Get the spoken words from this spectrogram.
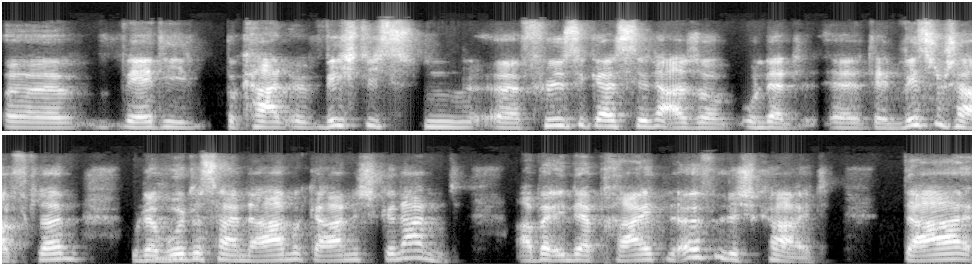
äh, wer die wichtigsten äh, Physiker sind, also unter äh, den Wissenschaftlern, und da mhm. wurde sein Name gar nicht genannt. Aber in der breiten Öffentlichkeit, da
